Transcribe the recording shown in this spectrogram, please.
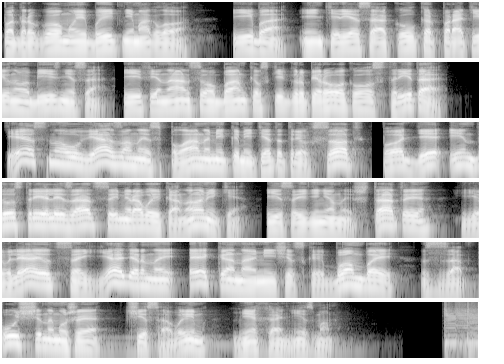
По-другому и быть не могло, ибо интересы акул корпоративного бизнеса и финансово-банковских группировок Уолл-стрита тесно увязаны с планами комитета 300 по деиндустриализации мировой экономики, и Соединенные Штаты являются ядерной экономической бомбой с запущенным уже часовым механизмом. Thank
